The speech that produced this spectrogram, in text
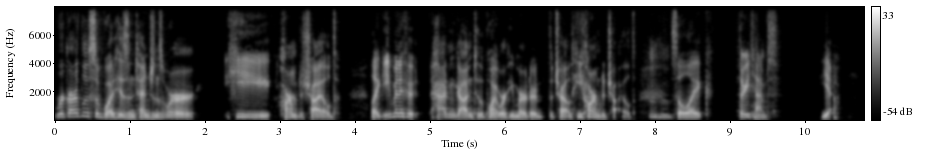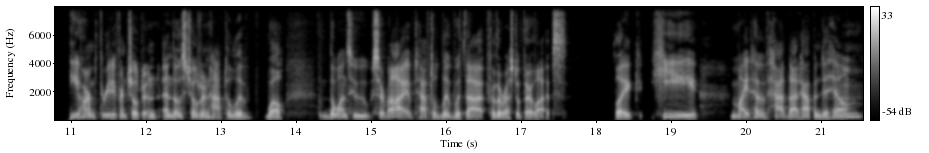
regardless of what his intentions were, he harmed a child. Like, even if it hadn't gotten to the point where he murdered the child, he harmed a child. Mhm. So, like, Three times. Yeah. He harmed three different children, and those children have to live, well, the ones who survived have to live with that for the rest of their lives. Like, he might have had that happen to him,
